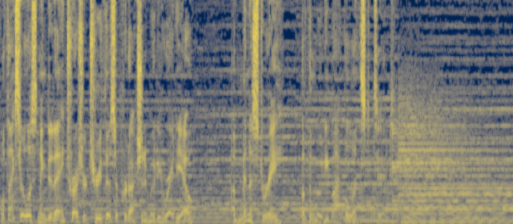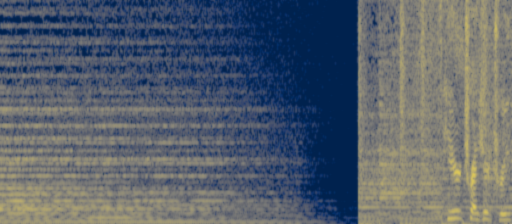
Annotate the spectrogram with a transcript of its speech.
Well, thanks for listening today. Treasured Truth is a production of Moody Radio, a ministry of the Moody Bible Institute. Hear Treasured Truth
